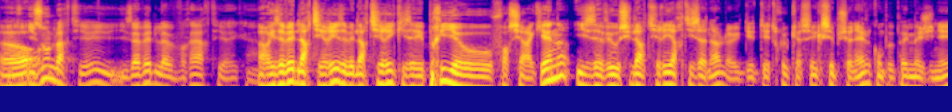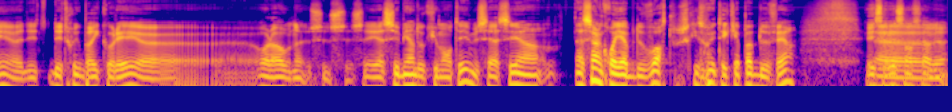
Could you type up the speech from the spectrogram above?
Euh, ils ont de l'artillerie, ils avaient de la vraie artillerie quand même. Alors ils avaient de l'artillerie, ils avaient de l'artillerie qu'ils avaient pris aux forces irakiennes, ils avaient aussi de l'artillerie artisanale avec des, des, trucs assez exceptionnels qu'on peut pas imaginer, euh, des, des, trucs bricolés. voilà, c'est assez bien documenté, mais c'est assez, assez incroyable de voir tout ce qu'ils ont été capables de faire. Et il savait s'en servir,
